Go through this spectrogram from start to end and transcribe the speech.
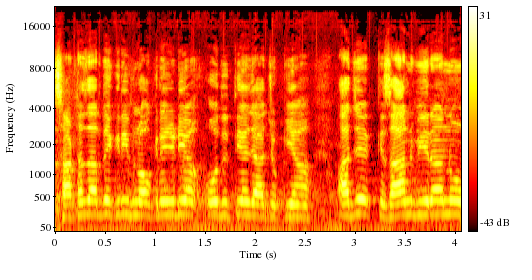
60000 ਦੇ ਕਰੀਬ ਨੌਕਰੀਆਂ ਜਿਹੜੀਆਂ, ਉਹ ਦਿੱਤੀਆਂ ਜਾ ਚੁੱਕੀਆਂ। ਅੱਜ ਕਿਸਾਨ ਵੀਰਾਂ ਨੂੰ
